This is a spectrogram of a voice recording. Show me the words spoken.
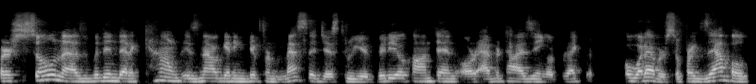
personas within that account is now getting different messages through your video content or advertising or direct or whatever. So for example,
